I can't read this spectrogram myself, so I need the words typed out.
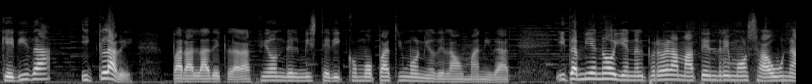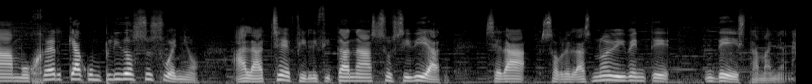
querida y clave para la declaración del misterio como patrimonio de la humanidad. Y también hoy en el programa tendremos a una mujer que ha cumplido su sueño, a la chef ilicitana Susi Díaz. Será sobre las 9 y 20 de esta mañana.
